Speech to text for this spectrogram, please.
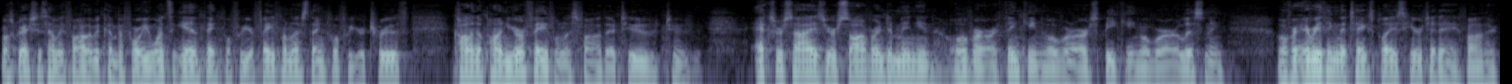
Most gracious Heavenly Father, we come before you once again, thankful for your faithfulness, thankful for your truth, calling upon your faithfulness, Father, to, to exercise your sovereign dominion over our thinking, over our speaking, over our listening, over everything that takes place here today, Father.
